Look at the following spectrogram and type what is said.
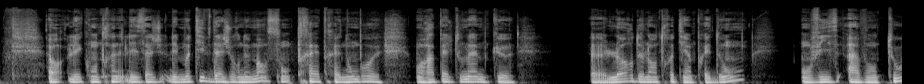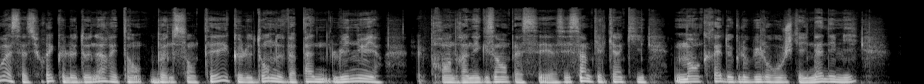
Alors les, les, les motifs d'ajournement sont très très nombreux. On rappelle tout de même que euh, lors de l'entretien pré-don, on vise avant tout à s'assurer que le donneur est en bonne santé et que le don ne va pas lui nuire. Je vais prendre un exemple assez, assez simple. Quelqu'un qui manquerait de globules rouges, qui a une anémie,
